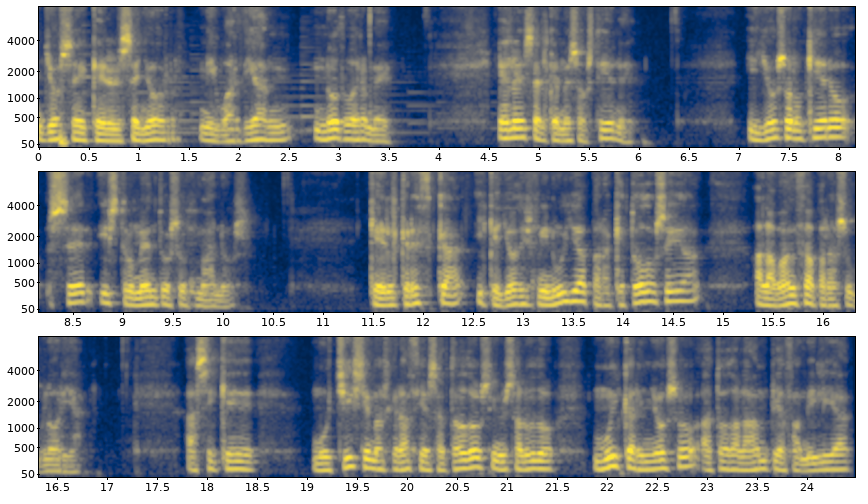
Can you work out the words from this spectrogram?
Yo sé que el Señor, mi guardián, no duerme. Él es el que me sostiene. Y yo solo quiero ser instrumento en sus manos. Que Él crezca y que yo disminuya para que todo sea alabanza para su gloria. Así que muchísimas gracias a todos y un saludo muy cariñoso a toda la amplia familia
